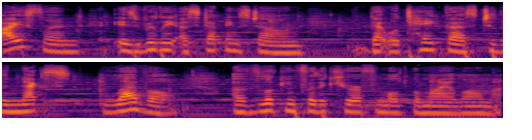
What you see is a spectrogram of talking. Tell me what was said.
Iceland is really a stepping stone that will take us to the next level of looking for the cure for multiple myeloma.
